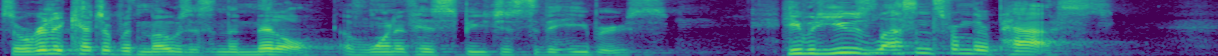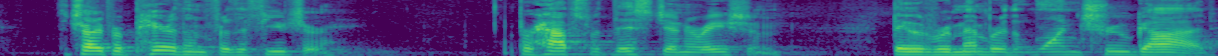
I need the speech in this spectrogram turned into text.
So, we're going to catch up with Moses in the middle of one of his speeches to the Hebrews. He would use lessons from their past to try to prepare them for the future. Perhaps with this generation, they would remember the one true God,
